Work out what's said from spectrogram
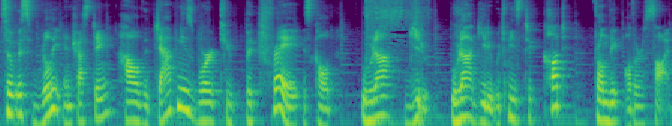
So it's really interesting how the Japanese word to betray is called uragiru, uragiru, which means to cut from the other side.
